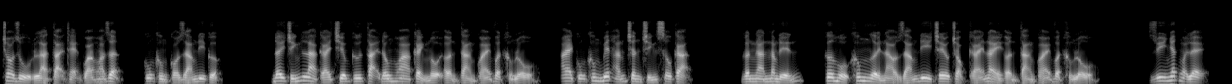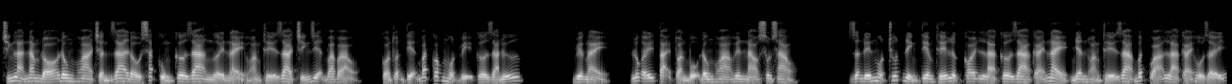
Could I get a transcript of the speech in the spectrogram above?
cho dù là tại thẹn quá hóa giận, cũng không có dám đi cược. Đây chính là cái chiếm cứ tại đông hoa cảnh nội ẩn tàng quái vật khổng lồ, ai cũng không biết hắn chân chính sâu cạn. Gần ngàn năm đến, cơ hồ không người nào dám đi t r e o chọc cái này ẩn tàng quái vật khổng lồ. Duy nhất ngoại lệ, chính là năm đó đông hoa trần gia đầu sắt cùng cơ gia người này hoàng thế gia chính diện va vào, còn thuận tiện bắt cóc một vị cơ gia nữ. Việc này, lúc ấy tại toàn bộ đông hoa huyên náo xôn xao, dẫn đến một chút đỉnh tiêm thế lực coi là cơ gia cái này nhân hoàng thế gia bất quá là cái hồ giấy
